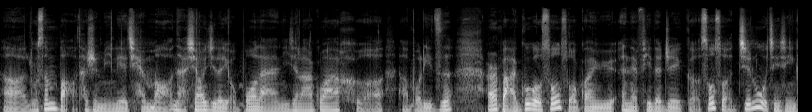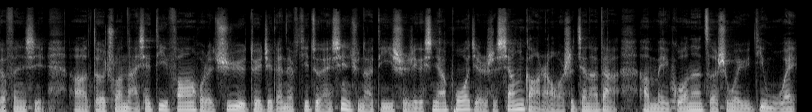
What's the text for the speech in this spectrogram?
啊，卢森堡它是名列前茅。那消极的有波兰、尼加拉瓜和啊伯利兹。而把 Google 搜索关于 NFT 的这个搜索记录进行一个分析啊，得出了哪些地方或者区域对这个 NFT 最感兴趣呢？第一是这个新加坡，接着是香港，然后是加拿大啊，美国呢则是位于第五位。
